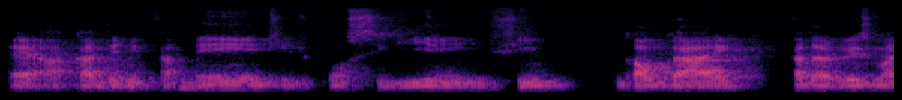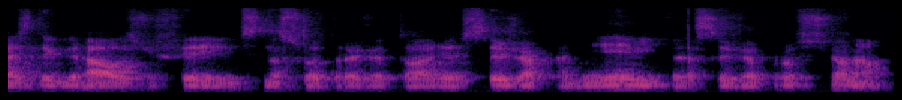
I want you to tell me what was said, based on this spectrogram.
é, academicamente, de conseguirem, enfim, galgarem cada vez mais degraus diferentes na sua trajetória, seja acadêmica, seja profissional.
